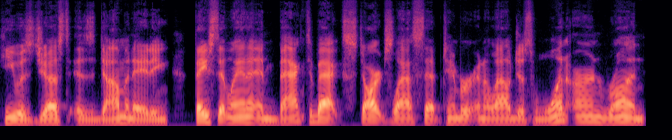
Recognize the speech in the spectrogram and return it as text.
he was just as dominating. Faced Atlanta in back to back starts last September and allowed just one earned run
